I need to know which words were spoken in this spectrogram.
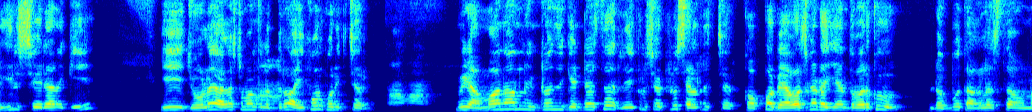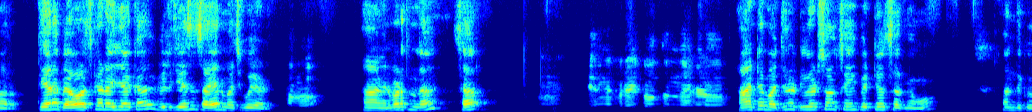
రీల్స్ చేయడానికి ఈ జూలై ఆగస్ట్ మంత్లు ఇద్దరు ఐఫోన్ కొనిచ్చారు. వీడి అమ్మా నాన్నలు ఇంట్లో నుంచి గెంటేస్తే రేకుల షెట్లు సెలటర్ ఇచ్చారు. గొప్ప బేవర్స్ గాడు అయ్యేంత వరకు డబ్బు తగలేస్తా ఉన్నారు. తీరా బేవర్స్ గాడు అయ్యాక వీళ్ళు చేసిన సాయాన్ని మర్చిపోయాడు. వినపడుతుందా సార్? అంటే మధ్యలో డ్యూయట్ సాంగ్స్ ఏమి పెట్టాం సార్ మేము. అందుకు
